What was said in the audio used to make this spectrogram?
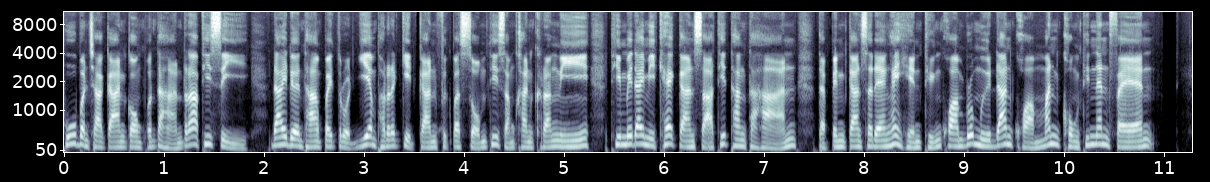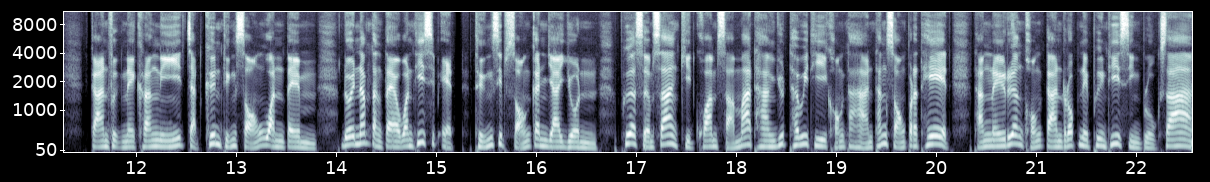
ผู้บัญชาการกองพลทหารราบที่ 4 ได้เดินทางไปตรวจเยี่ยมภารกิจการฝึกผสมที่สำคัญครั้งนี้ ที่ไม่ได้มีแค่การสาธิตทางทหาร แต่เป็นการแสดงให้เห็นถึงความร่วมมือด้านความมั่นคงที่แน่นแฟ้น การฝึกในครั้งนี้จัดขึ้นถึง 2 วันเต็ม โดยนับตั้งแต่วันที่ 11 ถึง 12 กันยายน เพื่อเสริมสร้างขีดความสามารถทางยุทธวิธีของทหารทั้งสองประเทศ ทั้งในเรื่องของการรบในพื้นที่สิ่งปลูกสร้าง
